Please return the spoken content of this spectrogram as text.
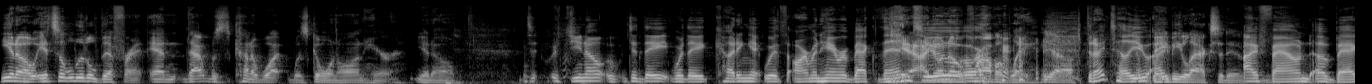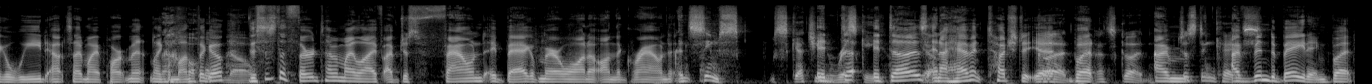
you know it's a little different, and that was kind of what was going on here. You know, D- Do you know? Did they were they cutting it with Arm and Hammer back then? yeah, too, I don't know, or- probably, yeah. Did I tell you? I- Baby laxative. I found a bag of weed outside my apartment like a month ago. no. This is the third time in my life I've just found a bag of marijuana on the ground. it seems sketchy It and do- risky. it does, Yeah. and I haven't touched it yet. Good. But That's good. I'm Just in case. I've been debating, but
